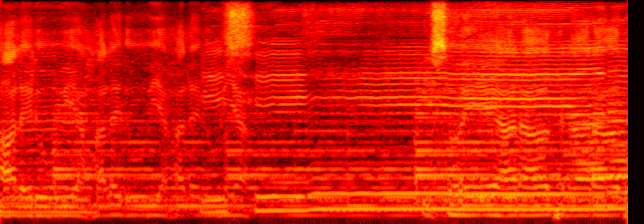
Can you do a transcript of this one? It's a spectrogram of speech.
ഹലരൂയ ഹലരൂയ ഹലരൂയ ഈശോയെ ആരാധന ആരാധന.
